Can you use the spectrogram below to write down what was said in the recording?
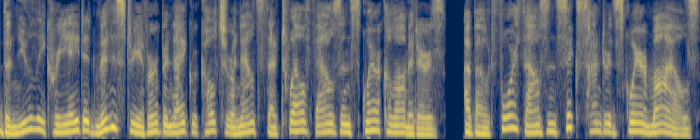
the newly created Ministry of Urban Agriculture announced that 12,000 square kilometers, about 4,600 square miles,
